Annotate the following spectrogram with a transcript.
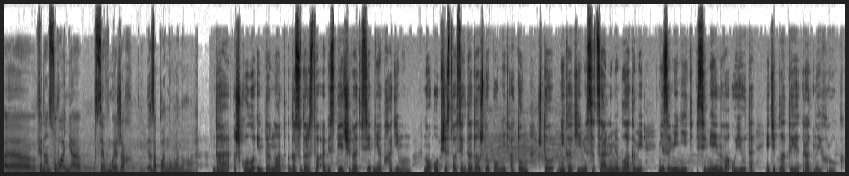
е, фінансування все в межах запланованого. Да, школу-интернат государство обеспечивает всем необходимым, но общество всегда должно помнить о том, что никакими социальными благами не заменить семейного уюта и теплоты родных рук.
